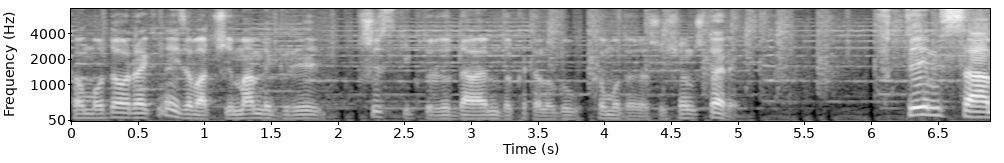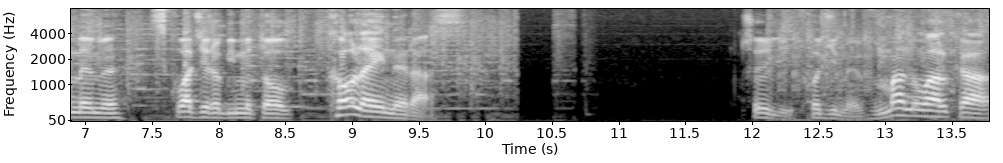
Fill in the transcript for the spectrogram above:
Commodorek, no i zobaczcie, mamy gry, wszystkie, które dodałem do katalogu Commodore 64. W tym samym składzie robimy to kolejny raz. Czyli wchodzimy w manualka,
